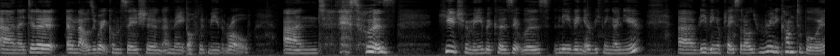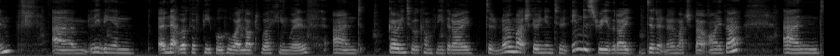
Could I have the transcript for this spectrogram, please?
and I did it, and that was a great conversation, and they offered me the role. And this was huge for me because it was leaving everything I knew, um, leaving a place that I was really comfortable in, um, leaving in a network of people who I loved working with, and going to a company that I didn't know much, going into an industry that I didn't know much about either, and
